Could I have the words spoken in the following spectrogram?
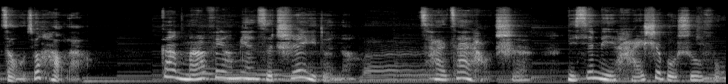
走就好了，干嘛非要面子吃一顿呢？菜再好吃，你心里还是不舒服。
